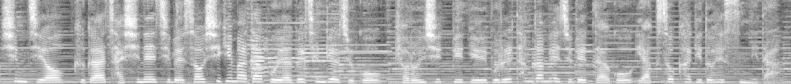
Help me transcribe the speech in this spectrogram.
심지어 그가 자신의 집에서 시기마다 보약을 챙겨주고 결혼식 빚 일부를 탕감해주겠다고 약속하기도 했습니다.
